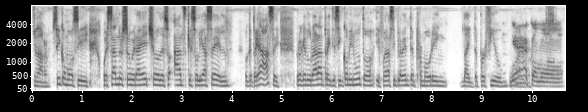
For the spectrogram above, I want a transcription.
Claro, sí, como si Wes Anderson hubiera hecho de esos ads que solía hacer o que todavía hace, pero que durara 35 minutos y fuera simplemente promoting like the perfume. Yeah, como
